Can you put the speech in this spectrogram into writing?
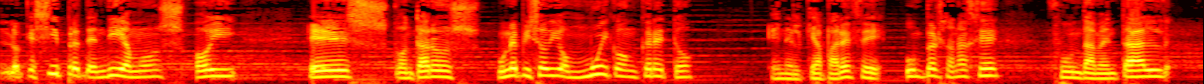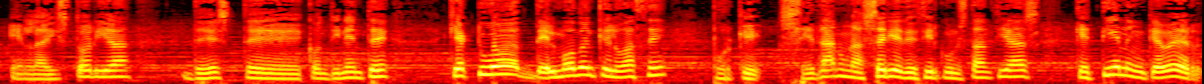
lo que sí pretendíamos hoy es contaros un episodio muy concreto en el que aparece un personaje fundamental en la historia de este continente que actúa del modo en que lo hace porque se dan una serie de circunstancias que tienen que ver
